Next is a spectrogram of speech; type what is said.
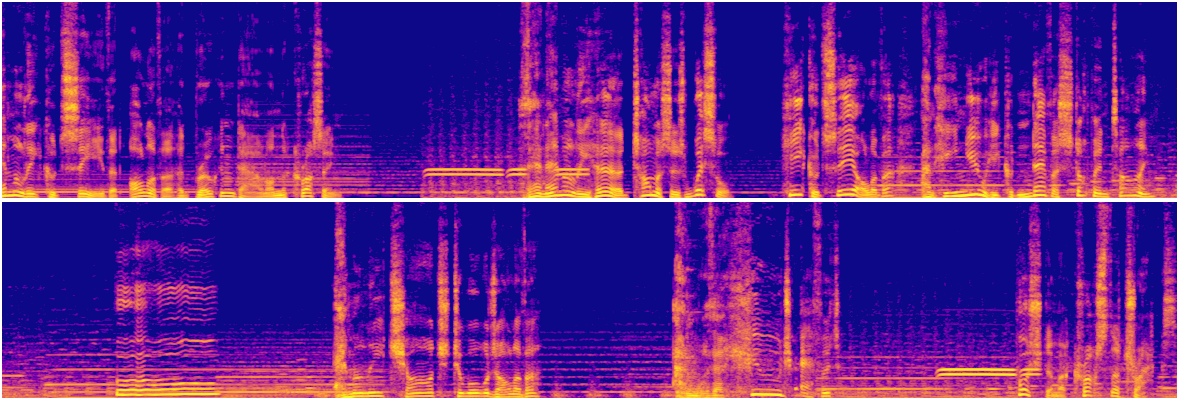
Emily could see that Oliver had broken down on the crossing. Then Emily heard Thomas's whistle. He could see Oliver and he knew he could never stop in time. Oh! Emily charged towards Oliver and with a huge effort pushed him across the tracks.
